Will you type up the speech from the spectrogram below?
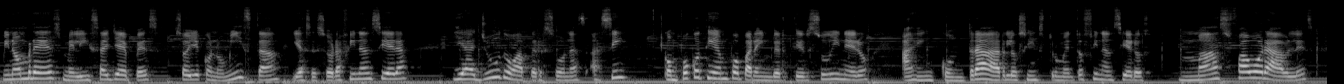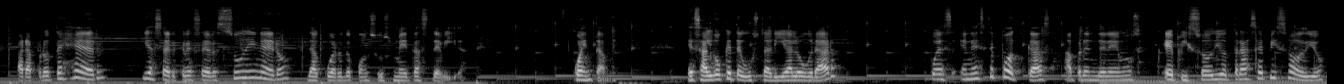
mi nombre es Melissa Yepes, soy economista y asesora financiera y ayudo a personas así, con poco tiempo para invertir su dinero, a encontrar los instrumentos financieros más favorables para proteger y hacer crecer su dinero de acuerdo con sus metas de vida. Cuéntame, ¿es algo que te gustaría lograr? Pues en este podcast aprenderemos episodio tras episodio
